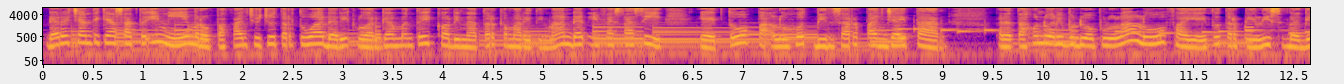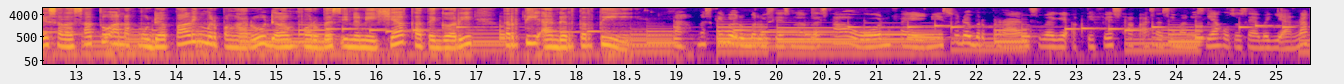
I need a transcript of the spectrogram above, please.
Dari cantik yang satu ini merupakan cucu tertua dari keluarga Menteri Koordinator Kemaritiman dan Investasi, yaitu Pak Luhut Binsar Panjaitan. Pada tahun 2020 lalu, Faye itu terpilih sebagai salah satu anak muda paling berpengaruh dalam Forbes Indonesia kategori 30 Under 30. Nah, meski baru berusia 19 tahun, Faya ini sudah berperan sebagai aktivis hak asasi manusia khususnya bagi anak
